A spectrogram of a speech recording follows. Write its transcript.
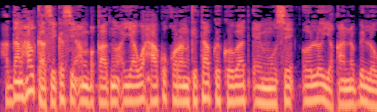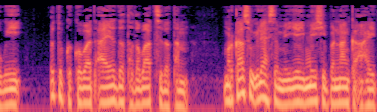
Haddaan halkaasi ka sii ambaqaadno ayaa waxaa ku qoran kitaabka koowaad ee muuse oo loo yaqaano bilowgii cutubka koowaad aayadda toddobaad sida tan markaasuu ilaah sameeyey meeshii bannaanka ahayd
